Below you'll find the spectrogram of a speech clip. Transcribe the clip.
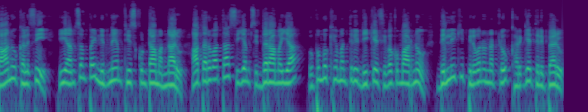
తాను కలిసి ఈ అంశంపై నిర్ణయం తీసుకుంటామన్నారు. ఆ తర్వాత సీఎం సిద్దరామయ్య ఉప ముఖ్యమంత్రి డీకే శివకుమార్ను ఢిల్లీకి పిలువనున్నట్లు ఖర్గే తెలిపారు.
